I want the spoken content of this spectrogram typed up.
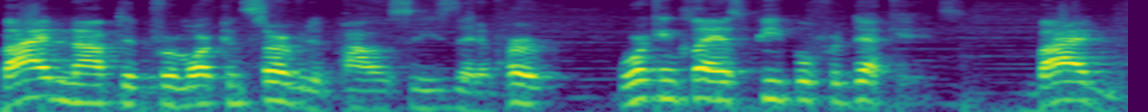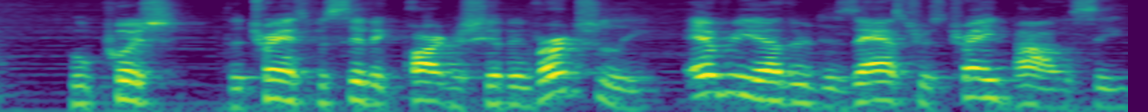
Biden opted for more conservative policies that have hurt working class people for decades. Biden, who pushed the Trans Pacific Partnership and virtually every other disastrous trade policy,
